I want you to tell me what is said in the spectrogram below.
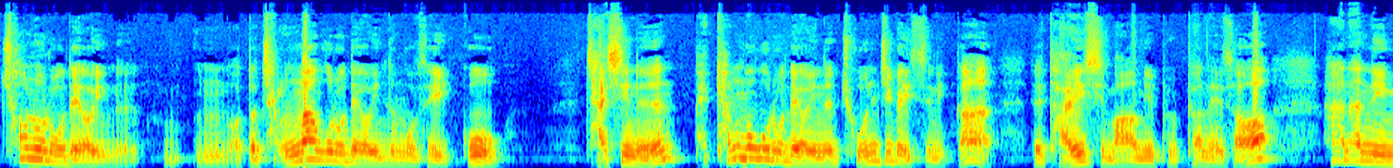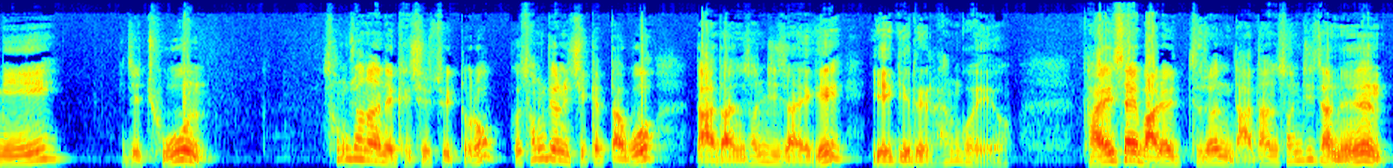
천으로 되어 있는 음, 어떤 장막으로 되어 있는 곳에 있고 자신은 백향목으로 되어 있는 좋은 집에 있으니까 다윗이 마음이 불편해서 하나님이 이제 좋은 성전 안에 계실 수 있도록 그 성전을 짓겠다고 나단 선지자에게 얘기를 한 거예요. 다윗의 말을 들은 나단 선지자는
